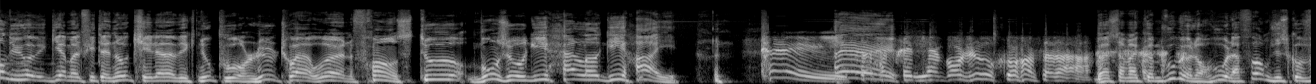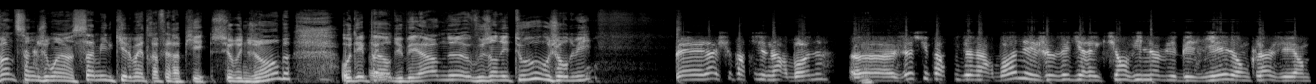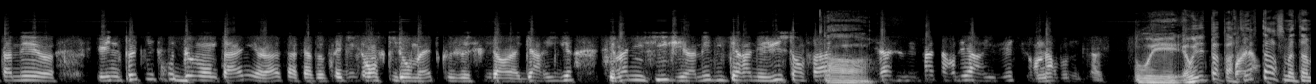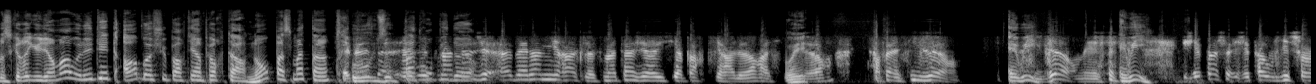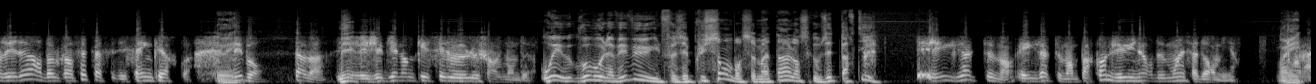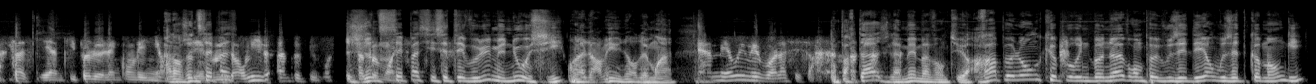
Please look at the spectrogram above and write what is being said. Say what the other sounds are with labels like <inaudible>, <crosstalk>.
En duo avec Guy Amalfitano qui est là avec nous pour l'Ultra One France Tour. Bonjour Guy, hello Guy, hi. Hey, ça va très bien, bonjour, comment ça va? Ben ça va comme vous, mais alors vous, la forme, jusqu'au 25 juin, 5000 km à faire à pied sur une jambe. Au départ du Béarn, vous en êtes où aujourd'hui? Ben Là, je suis parti de Narbonne. Euh, je suis parti de Narbonne et je vais direction Villeneuve-les-Béziers. Donc là, j'ai entamé euh, une petite route de montagne. Là, ça fait à peu près 10 km que je suis dans la Garrigue. C'est magnifique. J'ai la Méditerranée juste en face. Ah. Et là, je ne vais pas tarder à arriver sur Narbonne-Plage. Oui, et vous n'êtes pas parti Voilà. en retard ce matin, parce que régulièrement vous nous dites « Ah bah je suis parti un peu en retard ». Non, pas ce matin. Eh ben, vous vous êtes eh pas ben, trompé d'heure. ah ben, là, miracle. Ce matin, j'ai réussi à partir à l'heure, à 6 Oui. heures. Enfin, 6 heures. Eh oui, 6 heures, mais eh oui. <laughs> j'ai pas, j'ai pas oublié de changer l'heure, donc en fait, ça faisait 5 heures, quoi. Eh oui. Mais bon, ça va. Mais- J'ai- bien encaissé le, le changement d'heure. Oui, vous, vous l'avez vu, il faisait plus sombre ce matin lorsque vous êtes parti. Exactement, exactement. Par contre, j'ai eu une heure de moins à dormir. Oui. Voilà, ça, c'est un petit peu l'inconvénient. Alors, je ne sais pas- dormi un peu plus moins. Je peu ne moins. sais pas si c'était voulu, mais nous aussi, on a dormi une heure de moins. Ah, mais oui, mais voilà, c'est ça. On partage la même aventure. Rappelons que pour une bonne œuvre, on peut vous aider. On vous aide comment, Guy?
